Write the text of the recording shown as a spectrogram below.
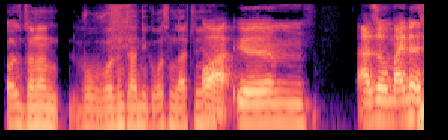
Sondern wo, wo sind dann die großen Live-Turniere? Oh, ähm, also meine,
